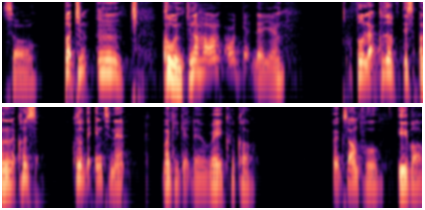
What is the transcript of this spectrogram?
So But do you, mm, cool. Do you know how I'm, I would get there? Yeah, I feel like because of this, because because of the internet, man could get there way quicker. For example, Uber.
